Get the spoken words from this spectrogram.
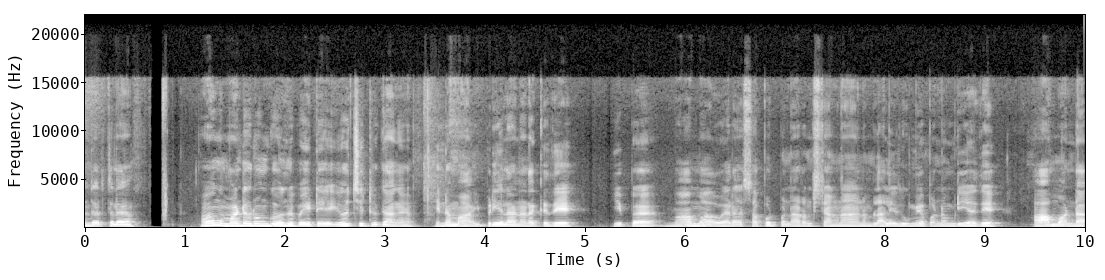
அந்த இடத்துல. அவங்க மட்டும் ரூமுக்கு வந்து போயிட்டு யோசிச்சுட்டு இருக்காங்க. என்னம்மா இப்படியெல்லாம் நடக்குது? இப்போ மாமா வேற சப்போர்ட் பண்ண ஆரம்பிச்சிட்டாங்கன்னா நம்மளால் எதுவுமே பண்ண முடியாது. ஆமாண்டா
